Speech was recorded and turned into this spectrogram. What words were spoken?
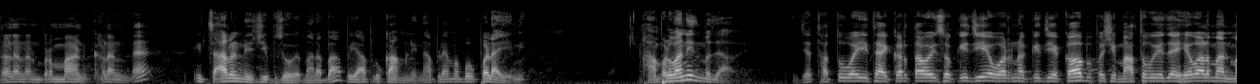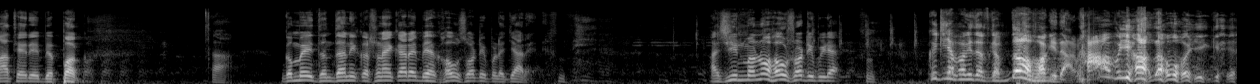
ધણાનંદ બ્રહ્માંડ ઘણન ને એ ચારણની જીભ જોવે મારા બાપ એ આપણું કામ નહીં આપણે એમાં બહુ પડાય નહીં. સાંભળવાની જ મજા આવે. જે થતું હોય એ થાય, કરતા હોય સો કીજીએ, વર કીજીએ, કબ, પછી માથું હોય જાય, હેવાળમાં માથે રે બે પગ. હા. ગમે એ ધંધાની કઠણાઈ કરે, બે ખાવ સોટી પડે ત્યારે. આ જીનમાં નો હવ સોટી પડ્યા. કેટલા ભાગીદાર કે દો ભાગીદાર. હા ભાઈ યાદ આવો કે.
